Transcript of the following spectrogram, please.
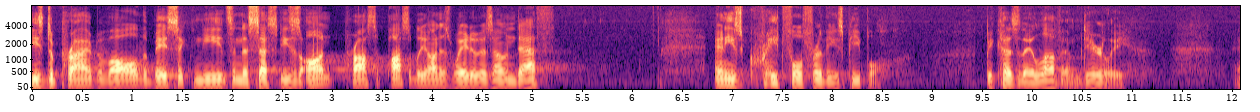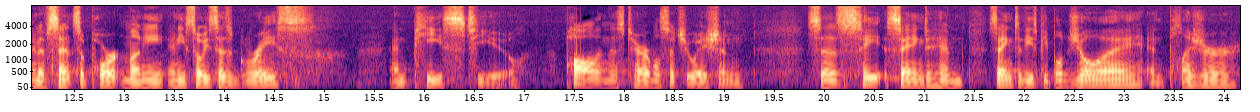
He's deprived of all the basic needs and necessities, on, possibly on his way to his own death. And he's grateful for these people because they love him dearly and have sent support money. And he, so he says, Grace and peace to you. Paul, in this terrible situation, says, say, saying to him, saying to these people, joy and pleasure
